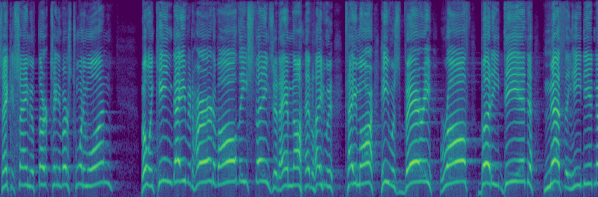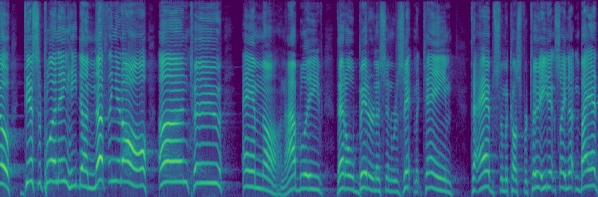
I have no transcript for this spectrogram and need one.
2 Samuel 13 and verse 21 but when King David heard of all these things that Amnon had laid with Tamar, he was very wroth, but he did nothing. He did no disciplining, he done nothing at all unto Amnon. I believe that old bitterness and resentment came to Absalom because for two, he didn't say nothing bad,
